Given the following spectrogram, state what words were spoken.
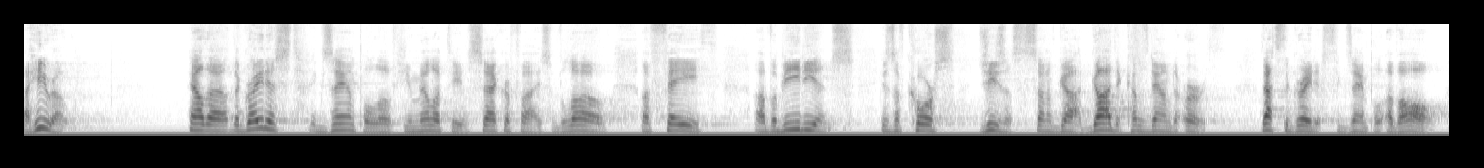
a hero. Now, the, the greatest example of humility, of sacrifice, of love, of faith, of obedience is, of course, Jesus, the Son of God, God that comes down to earth. That's the greatest example of all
